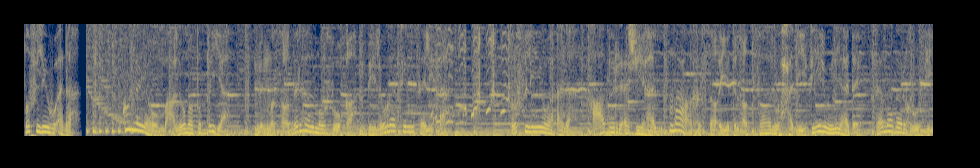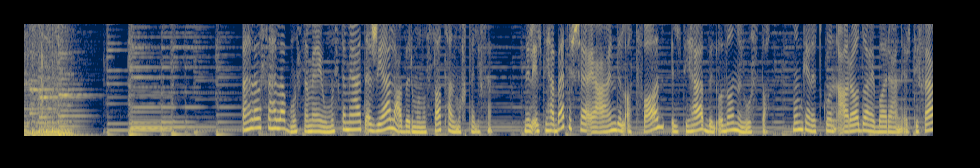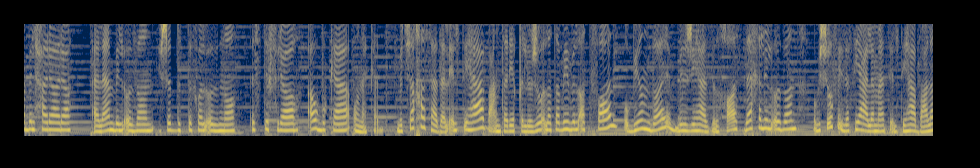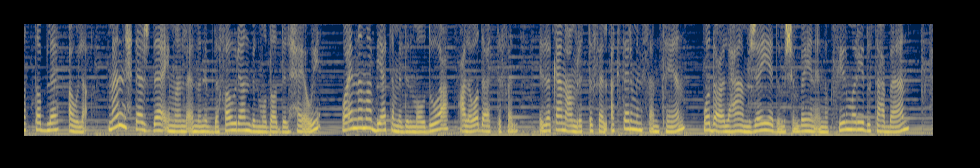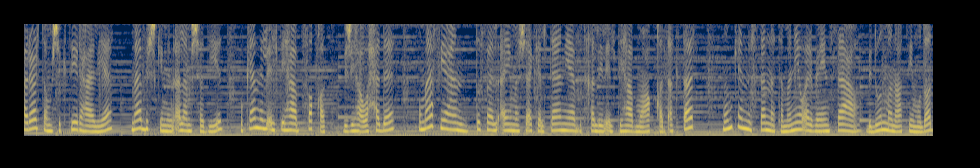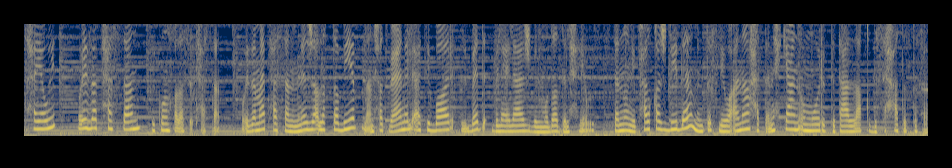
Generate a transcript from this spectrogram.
طفلي وأنا. كل يوم معلومة طبية من مصادرها الموثوقة بلغة سلسة. طفلي وأنا عبر أجيال مع أخصائية الأطفال وحديثي الولادة سما برغوثي. أهلا وسهلا بمستمعي ومستمعات أجيال عبر منصاتها المختلفة. من الالتهابات الشائعة عند الأطفال التهاب بالأذن الوسطى. ممكن تكون أعراضه عبارة عن ارتفاع بالحرارة آلام بالأذن يشد الطفل أذنه استفراغ أو بكاء ونكد. بتشخص هذا الالتهاب عن طريق اللجوء لطبيب الأطفال وبينظر بالجهاز الخاص داخل الأذن وبشوف إذا في علامات التهاب على الطبلة أو لا. ما نحتاج دائما لأنه نبدأ فورا بالمضاد الحيوي وإنما بيعتمد الموضوع على وضع الطفل. إذا كان عمر الطفل أكثر من سنتين وضعه العام جيد ومش مبين إنه كثير مريض وتعبان حرارته مش كتير عالية ما بشكي من ألم شديد وكان الالتهاب فقط بجهة واحدة وما في عند الطفل أي مشاكل تانية بتخلي الالتهاب معقد أكثر ممكن نستنى 48 ساعة بدون ما نعطيه مضاد حيوي وإذا تحسن بيكون خلص تحسن. وإذا ما تحسن بنلجأ للطبيب لنحط بعين الاعتبار البدء بالعلاج بالمضاد الحيوي. استنوني بحلقة جديدة من طفلي وأنا حتى نحكي عن أمور بتتعلق بصحة الطفل.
